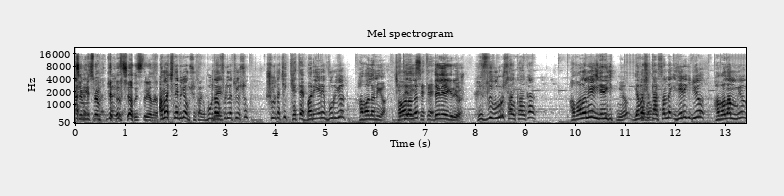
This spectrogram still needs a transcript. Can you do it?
Çim biçme makinesi çalıştırıyorlar. Amaç ne biliyor musun kanka? Buradan Ne? fırlatıyorsun. Şuradaki kete bariyere vuruyor, havalanıyor. Kete değil, Havalanıp sete. deliğe giriyor. Hızlı vurursan kanka havalanıyor ileri gitmiyor. Yavaş Tamam. atarsan da ileri gidiyor, havalanmıyor.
